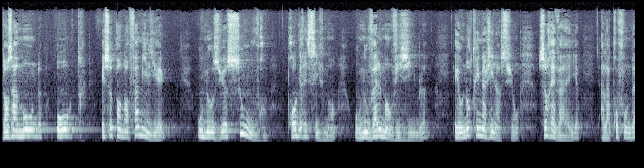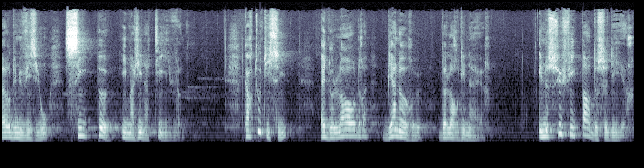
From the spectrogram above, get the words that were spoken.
dans un monde autre et cependant familier, où nos yeux s'ouvrent progressivement ou nouvellement visible et où notre imagination se réveille à la profondeur d'une vision si peu imaginative. Car tout ici est de l'ordre bienheureux de l'ordinaire. Il ne suffit pas de se dire,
